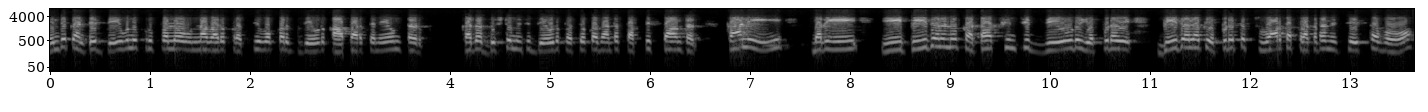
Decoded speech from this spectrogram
ఎందుకంటే దేవుని కృపలో ఉన్నవారు ప్రతి ఒక్కరు దేవుడు కాపాడుతూనే ఉంటాడు. కదా? దుష్టు నుంచి దేవుడు ప్రతి ఒక్క దాంట్లో తప్పిస్తా ఉంటాడు. కానీ మరి ఈ బీదలను కటాక్షించి దేవుడు ఎప్పుడై బీదలకు ఎప్పుడైతే స్వార్థ ప్రకటన చేస్తావో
